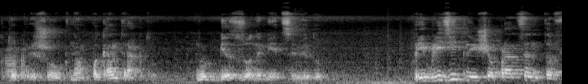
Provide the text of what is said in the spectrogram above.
кто пришел к нам по контракту. Ну, без зон имеется в виду. Приблизительно еще процентов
